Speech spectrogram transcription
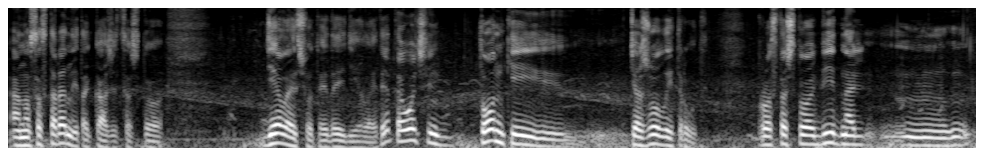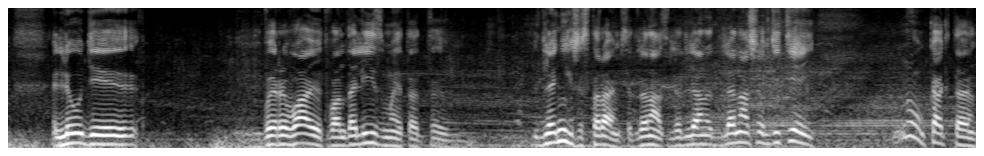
Оно со стороны так кажется, что делает что-то да и делает. Это очень тонкий, тяжелый труд. Просто что обидно, м, люди вырывают вандализм этот. э, Для них же стараемся, для нас, для, для, для наших детей. Ну, как-то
